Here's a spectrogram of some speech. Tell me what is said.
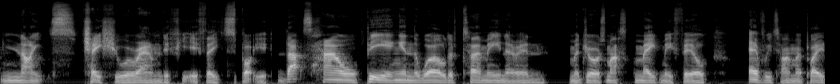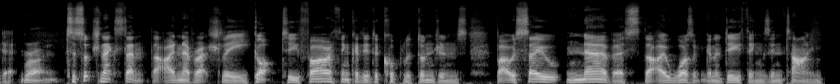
knights chase you around if you, if they spot you. That's how being in the world of Termina in Majora's Mask made me feel every time I played it Right. to such an extent that I never actually got too far. I think I did a couple of dungeons, but I was so nervous that I wasn't going to do things in time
